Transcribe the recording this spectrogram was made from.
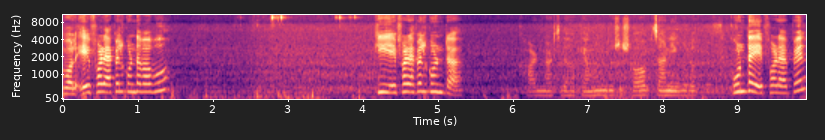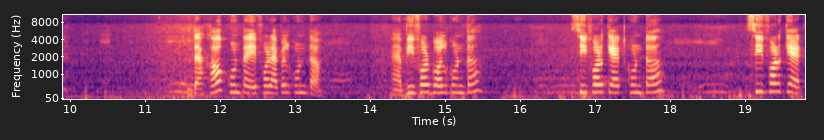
বল, এ ফর অ্যাপেল কোনটা বাবু? কি এ ফর অ্যাপেল কোনটা? খাড় নাড়ছে, দেখো কেমন দুশো সব জানি এগুলো। কোনটা এ ফর অ্যাপেল দেখাও কোনটা এ ফর অ্যাপেল কোনটা? হ্যাঁ বি ফর বল কোনটা? সি ফর ক্যাট কোনটা? C for cat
